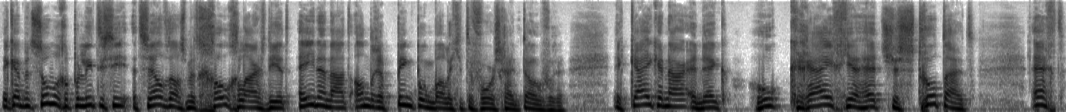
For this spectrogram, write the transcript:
Ik heb met sommige politici hetzelfde als met goochelaars die het ene na het andere pingpongballetje tevoorschijn toveren. Ik kijk ernaar en denk: hoe krijg je het je strot uit? Echt,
